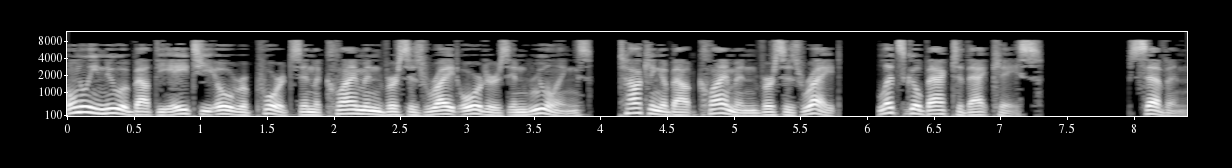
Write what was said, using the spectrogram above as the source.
only knew about the ATO reports in the Kleiman vs. Wright orders and rulings, talking about Kleiman vs. Wright, let's go back to that case. 7.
